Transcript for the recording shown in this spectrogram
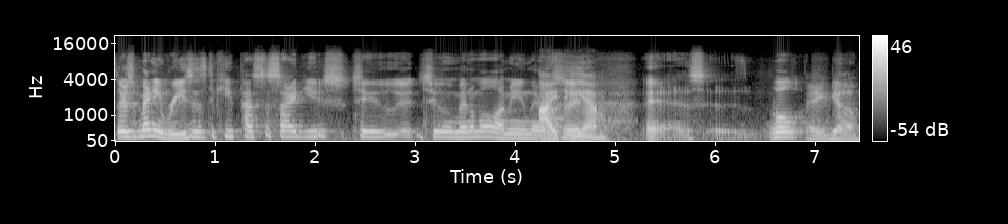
There's many reasons to keep pesticide use to to a minimal. I mean, there's a- IPM. is, uh, well, There you go.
